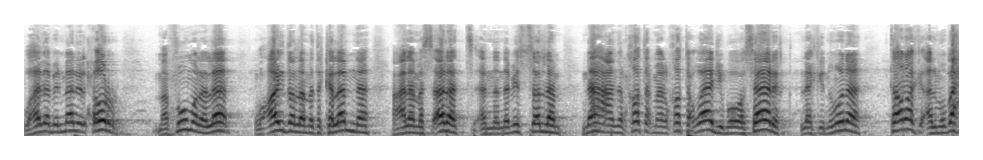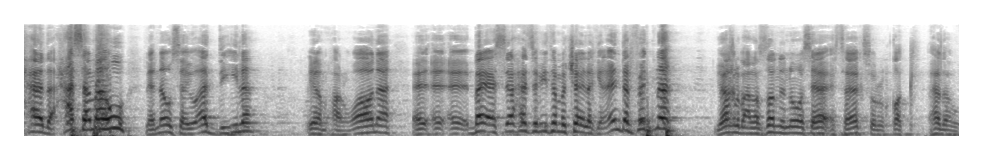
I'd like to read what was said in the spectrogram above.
وهذا بالمال الحر. مفهوم ولا لا؟ وأيضا لما تكلمنا على مسألة أن النبي صلى الله عليه وسلم نهى عن القطع مع القطع واجب وهو سارق لكن هنا ترك المباح هذا حسمه لأنه سيؤدي إلى إلى محرم وهنا آه، آه، آه، بيع السلاح ليس فيه ثمة شيء لكن عند الفتنة يغلب على الظن أنه سيكسر القتل. هذا هو.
